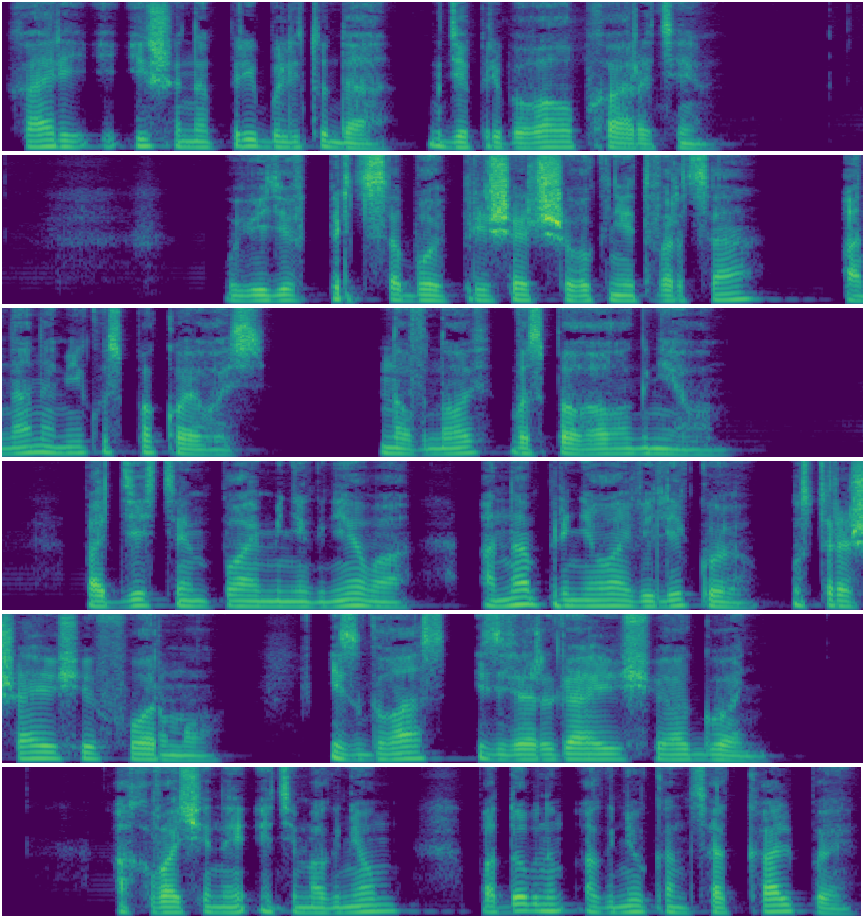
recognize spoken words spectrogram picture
Хари и Ишина прибыли туда, где пребывала Бхарати. Увидев перед собой пришедшего к ней Творца, она на миг успокоилась, но вновь воспылала гневом. Под действием пламени гнева она приняла великую, устрашающую форму, из глаз извергающую огонь. Охваченные этим огнем, подобным огню конца кальпы,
